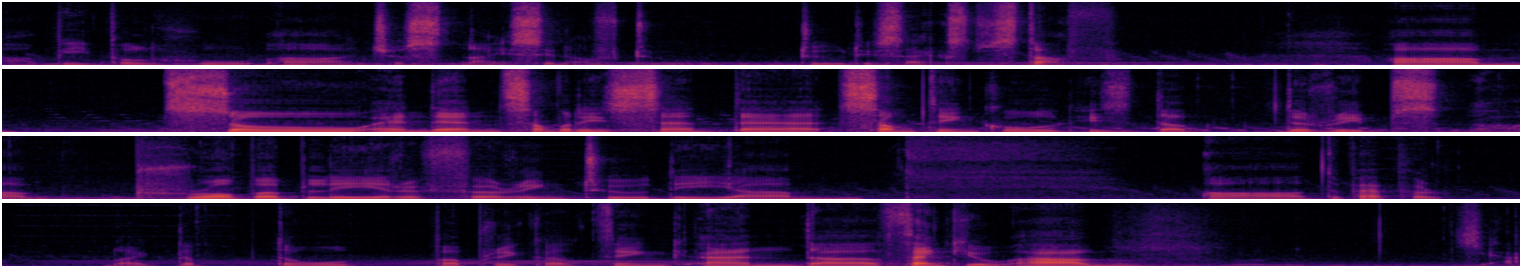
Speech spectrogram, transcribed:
uh, people who are just nice enough to do this extra stuff. Um, so and then somebody said that something called is the the ribs um, probably referring to the um, uh, the pepper like the, the whole paprika thing and uh, thank you um, yeah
